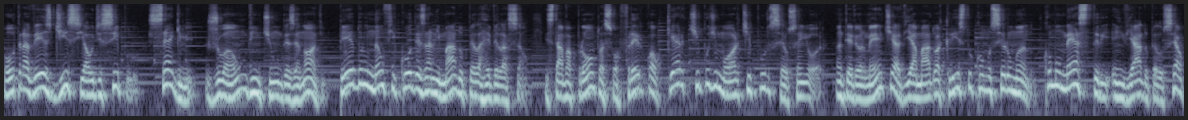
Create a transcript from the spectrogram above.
Outra vez disse ao discípulo: Segue-me. João 21, 19. Pedro não ficou desanimado pela revelação. Estava pronto a sofrer qualquer tipo de morte por seu Senhor. Anteriormente, havia amado a Cristo como ser humano, como mestre enviado pelo céu,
